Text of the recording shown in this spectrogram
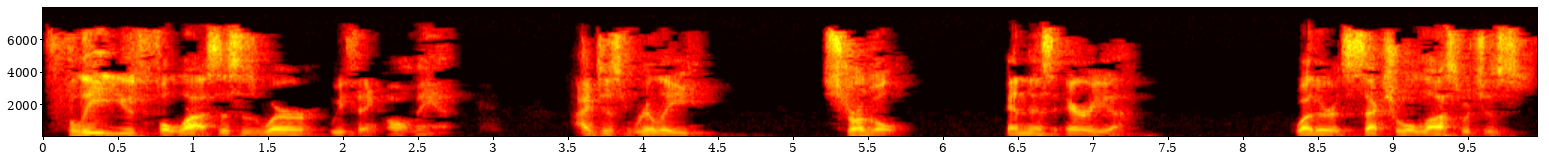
flee youthful lust. This is where we think, oh man, I just really struggle in this area. Whether it's sexual lust, which is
